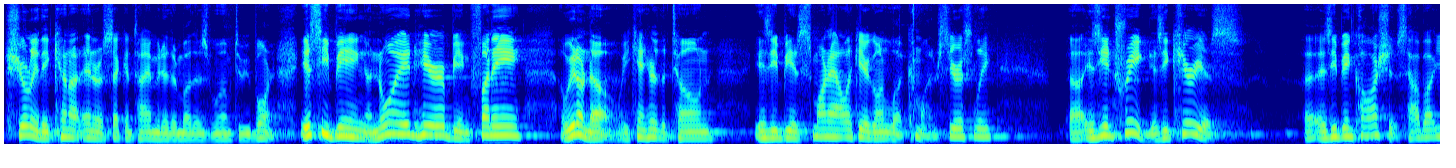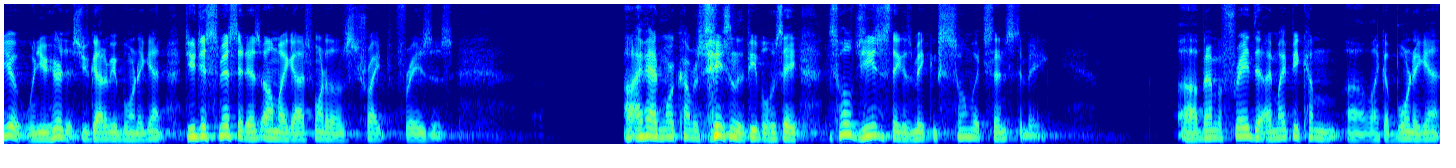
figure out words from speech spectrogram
Surely they cannot enter a second time into their mother's womb to be born. Is he being annoyed here, being funny? We don't know. We can't hear the tone. Is he being smart alecky or going, look, come on, seriously? Uh, is he intrigued? Is he curious? Uh, is he being cautious? How about you? When you hear this, you've got to be born again. Do you dismiss it as, oh my gosh, one of those trite phrases? I've had more conversations with people who say, this whole Jesus thing is making so much sense to me. Uh, but I'm afraid that I might become uh, like a born again.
